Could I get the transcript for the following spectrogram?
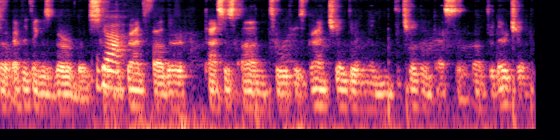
so everything is verbal. So yeah. the grandfather passes on to his grandchildren, and the children pass it on to their children.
